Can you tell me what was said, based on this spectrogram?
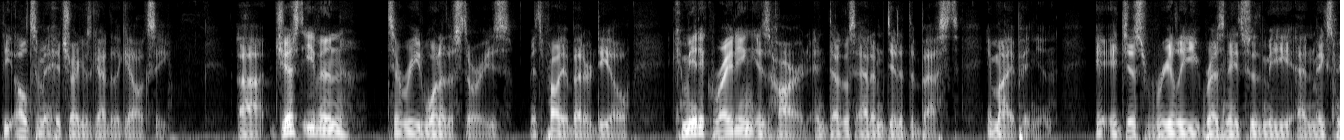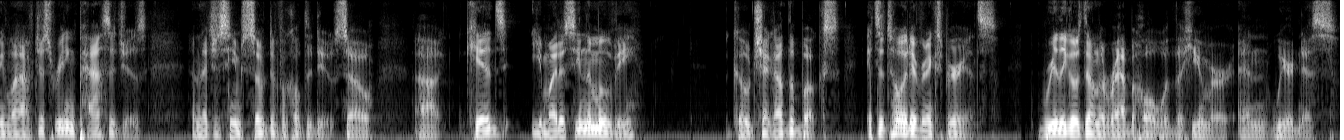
The Ultimate Hitchhiker's Guide to the Galaxy. Uh, just even to read one of the stories, it's probably a better deal. Comedic writing is hard, and Douglas Adam did it the best, in my opinion. It, it just really resonates with me and makes me laugh just reading passages, and that just seems so difficult to do. So, uh, kids, you might have seen the movie. Go check out the books. It's a totally different experience. Really goes down the rabbit hole with the humor and weirdness.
